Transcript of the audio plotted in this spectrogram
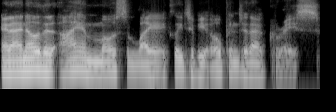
and I know that I am most likely to be open to that grace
